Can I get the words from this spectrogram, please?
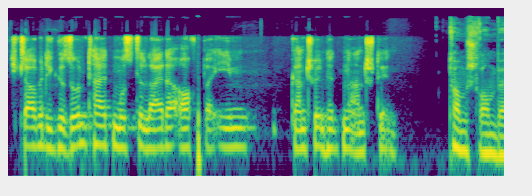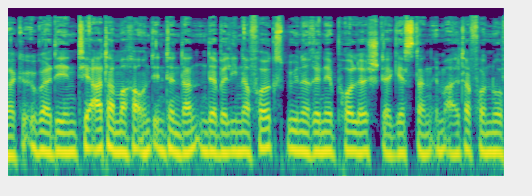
ich glaube, die Gesundheit musste leider auch bei ihm ganz schön hinten anstehen. Tom Stromberg über den Theatermacher und Intendanten der Berliner Volksbühne René Polisch, der gestern im Alter von nur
